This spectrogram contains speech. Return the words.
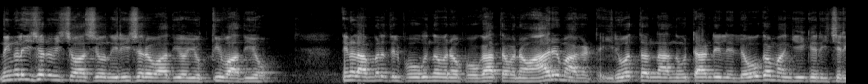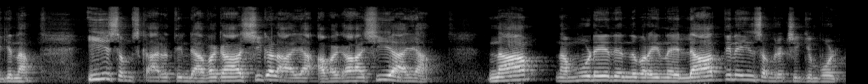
നിങ്ങൾ ഈശ്വരവിശ്വാസിയോ നിരീശ്വരവാദിയോ യുക്തിവാദിയോ നിങ്ങൾ അമ്പലത്തിൽ പോകുന്നവനോ പോകാത്തവനോ ആരുമാകട്ടെ ഇരുപത്തൊന്നാം നൂറ്റാണ്ടിൽ ലോകം അംഗീകരിച്ചിരിക്കുന്ന ഈ സംസ്കാരത്തിന്റെ അവകാശികളായ അവകാശിയായ നാം നമ്മുടേതെന്ന് പറയുന്ന എല്ലാത്തിനെയും സംരക്ഷിക്കുമ്പോൾ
